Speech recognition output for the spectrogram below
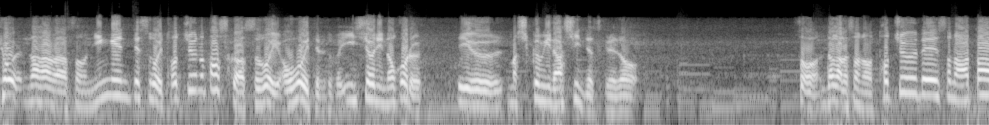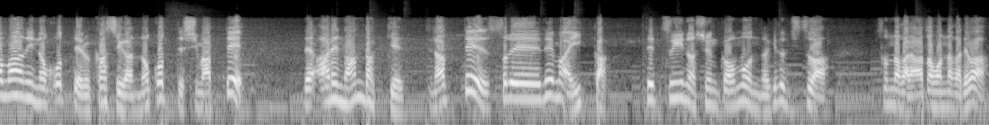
ら、だからその人間ってすごい途中のタスクはすごい覚えてるとか印象に残るっていう、まあ、仕組みらしいんですけれど、そう、だからその途中でその頭に残ってる歌詞が残ってしまって、で、あれなんだっけってなって、それでまあいいか。って次の瞬間思うんだけど、実は、その中で頭の中では、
